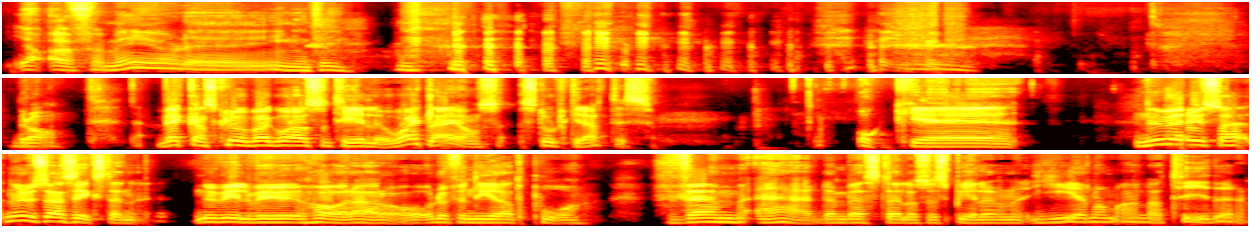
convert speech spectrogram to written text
Ja, för mig gör det ingenting. Bra. Veckans klubba går alltså till White Lions. Stort grattis. Och eh, nu är det så här, nu är det så här Sixten, nu vill vi ju höra här och du funderat på vem är den bästa LHC-spelaren genom alla tider?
